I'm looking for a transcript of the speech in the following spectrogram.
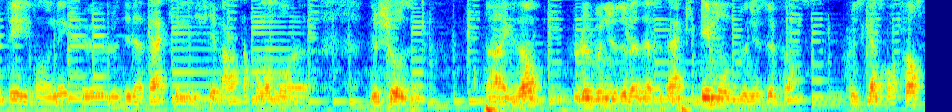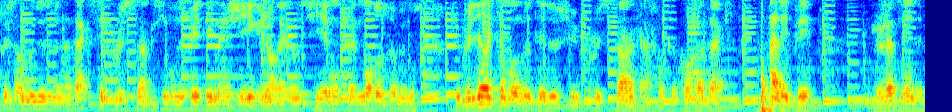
dé, étant donné que le dé d'attaque est modifié par un certain nombre euh, de choses. Par exemple, le bonus de base à l'attaque et mon bonus de force. Plus 4 en force, plus un bonus de base d'attaque, c'est plus 5. Si mon épée était magique, j'aurais aussi éventuellement d'autres bonus. Je peux directement noter dessus plus 5, afin que quand j'attaque à l'épée, je jette mon dé.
